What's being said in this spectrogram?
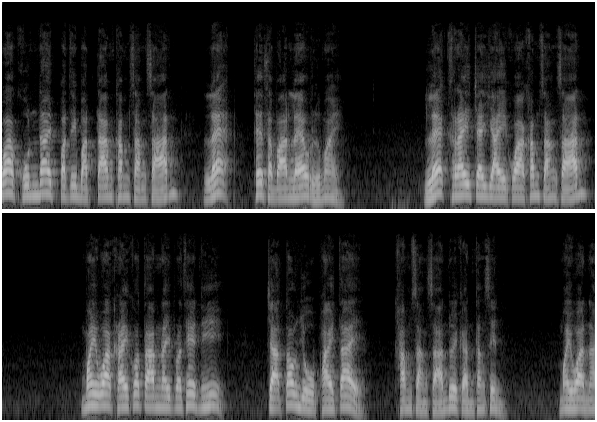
ว่าคุณได้ปฏิบัติตามคำสั่งศาลและเทศบาลแล้วหรือไม่ และใครจะใหญ่กว่าคำสั่งศาลไม่ว่าใครก็ตามในประเทศนี้ จะต้องอยู่ภายใต้คำสั่งศาลด้วยกันทั้งสิ้น ไม่ว่านา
